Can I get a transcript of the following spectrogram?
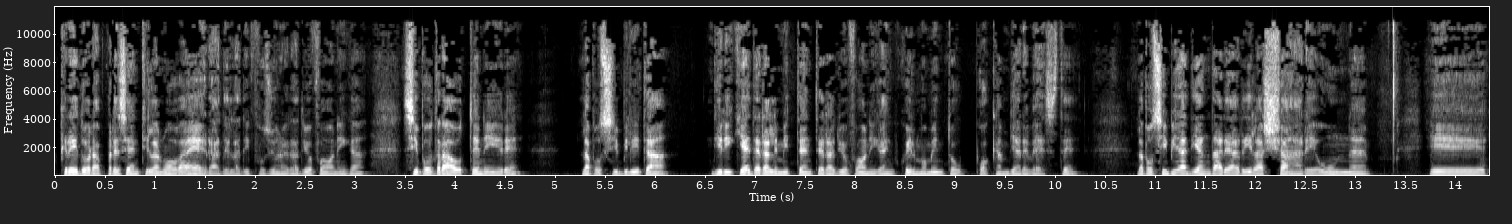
credo rappresenti la nuova era della diffusione radiofonica, si potrà ottenere la possibilità di richiedere all'emittente radiofonica, in quel momento può cambiare veste, la possibilità di andare a rilasciare un, eh,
